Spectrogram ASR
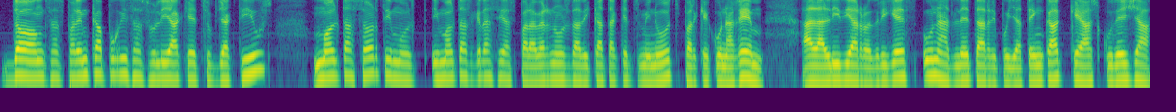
Doncs esperem que puguis assolir aquests objectius. Molta sort i, molt, i moltes gràcies per haver-nos dedicat aquests minuts perquè coneguem a la Lídia Rodríguez, una atleta ripolletenca que escudeja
